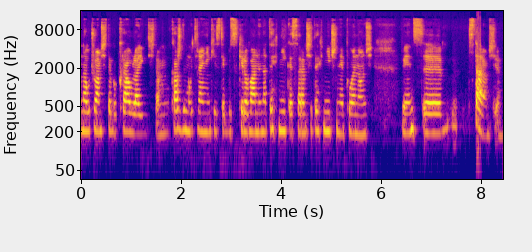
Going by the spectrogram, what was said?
nauczyłam się tego kraula i gdzieś tam każdy mój trening jest jakby skierowany na technikę, staram się technicznie płynąć, więc y, staram się.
